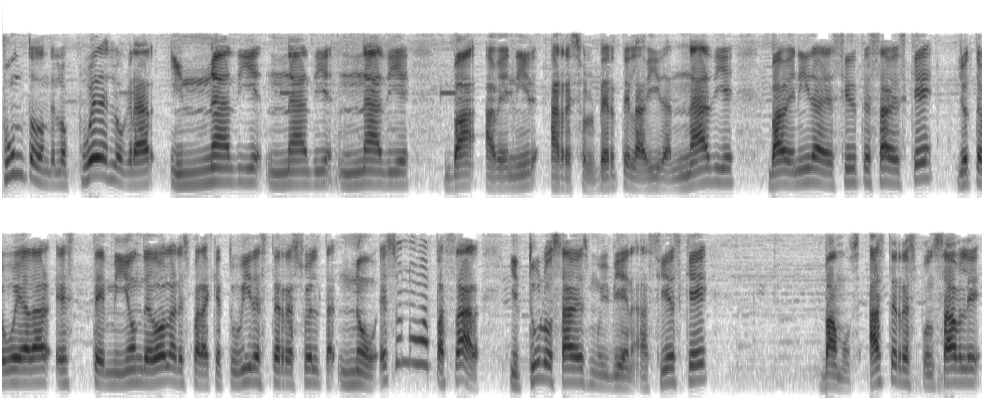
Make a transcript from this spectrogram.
punto donde lo puedes lograr y nadie, nadie, nadie va a venir a resolverte la vida. Nadie va a venir a decirte, ¿sabes qué? yo te voy a dar este millón de dólares para que tu vida esté resuelta. No, eso no va a pasar y tú lo sabes muy bien. Así es que, vamos, hazte responsable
